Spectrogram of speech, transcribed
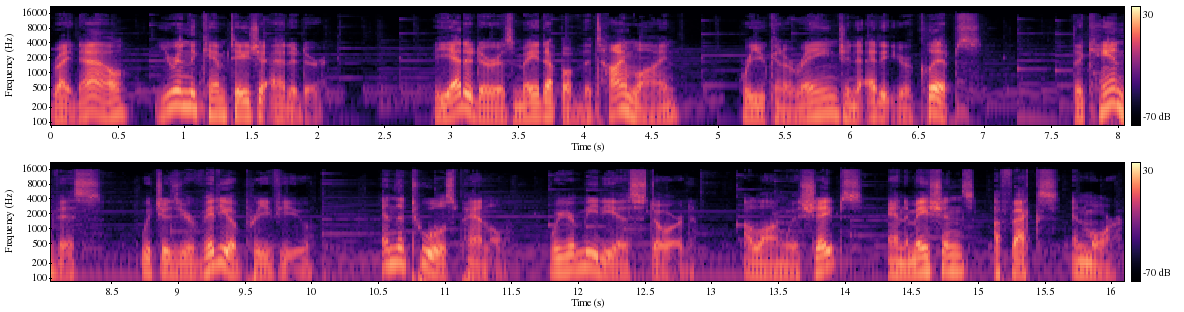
Right now, you're in the Camtasia editor. The editor is made up of the timeline, where you can arrange and edit your clips, the canvas, which is your video preview, and the tools panel, where your media is stored along with shapes, animations, effects, and more.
